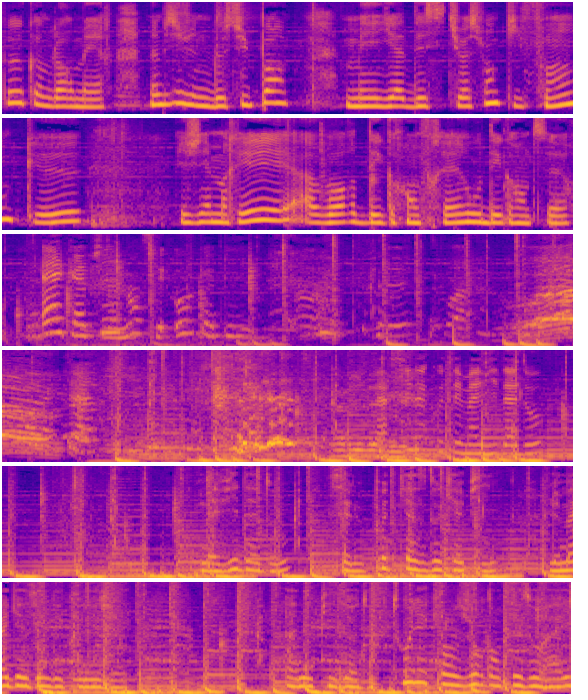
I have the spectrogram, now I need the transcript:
peu comme leur mère. Même si je ne le suis pas. Mais il y a des situations qui font que j'aimerais avoir des grands frères ou des grandes sœurs. Eh Capi Non, c'est O Capi. D'ado. Ma vie d'ado, c'est le podcast d'Ocapi, le magazine des collégiens. Un épisode tous les 15 jours dans tes oreilles,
